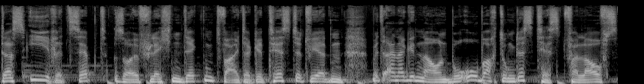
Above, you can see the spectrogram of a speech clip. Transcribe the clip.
Das E-Rezept soll flächendeckend weiter getestet werden mit einer genauen Beobachtung des Testverlaufs,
